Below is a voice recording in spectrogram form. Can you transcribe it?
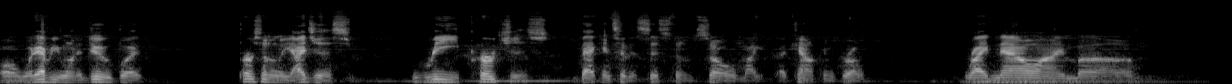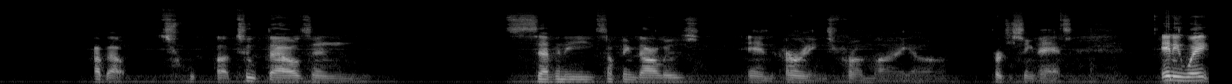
or whatever you want to do but personally I just repurchase back into the system so my account can grow right now I'm uh, about uh, 2070 something dollars in earnings from my uh, purchasing ads. Anyway,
